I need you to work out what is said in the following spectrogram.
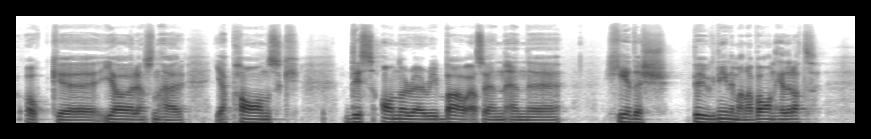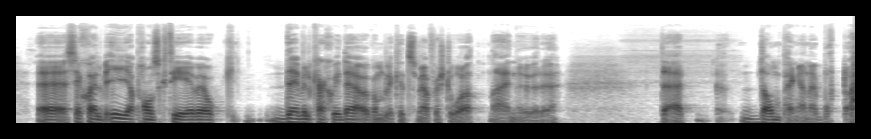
och eh, gör en sån här japansk dishonorary bow, alltså en, en eh, hedersbugning när man har vanhedrat sig själv i japansk tv. Och det är väl kanske i det ögonblicket som jag förstår att nej nu är det, det är, de pengarna är borta.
